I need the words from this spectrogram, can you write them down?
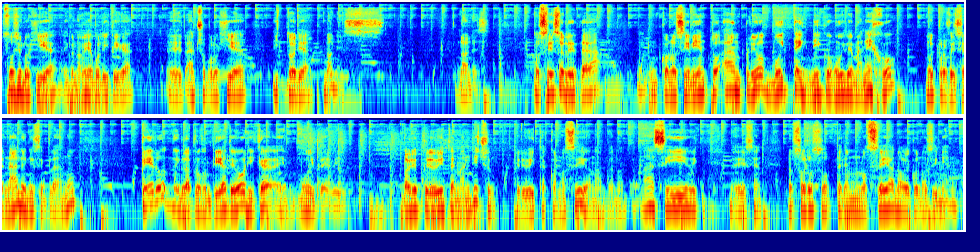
sociología, economía política, eh, antropología, historia, no es. No es. Entonces eso les da un conocimiento amplio, muy técnico, muy de manejo, muy profesional en ese plano, pero en la profundidad teórica es muy débil. Varios periodistas me han dicho, periodistas conocidos, ¿no? ah, sí, me dicen, nosotros tenemos un océano de conocimiento,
